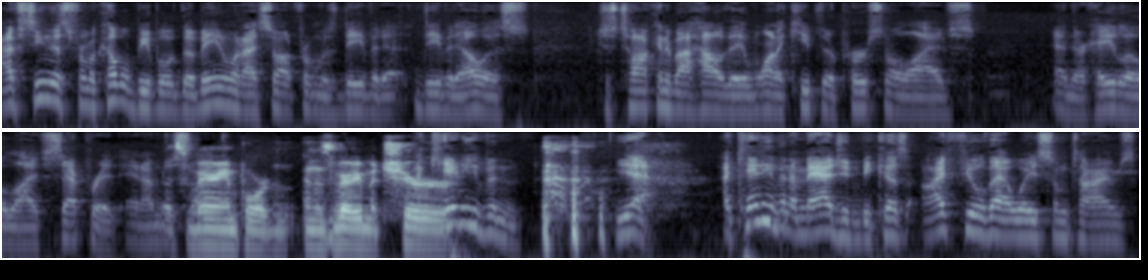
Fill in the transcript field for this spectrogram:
I've seen this from a couple people. The main one I saw it from was David David Ellis, just talking about how they want to keep their personal lives and their Halo life separate. And I'm just that's like, very important and it's very mature. I can't even, yeah, I can't even imagine because I feel that way sometimes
